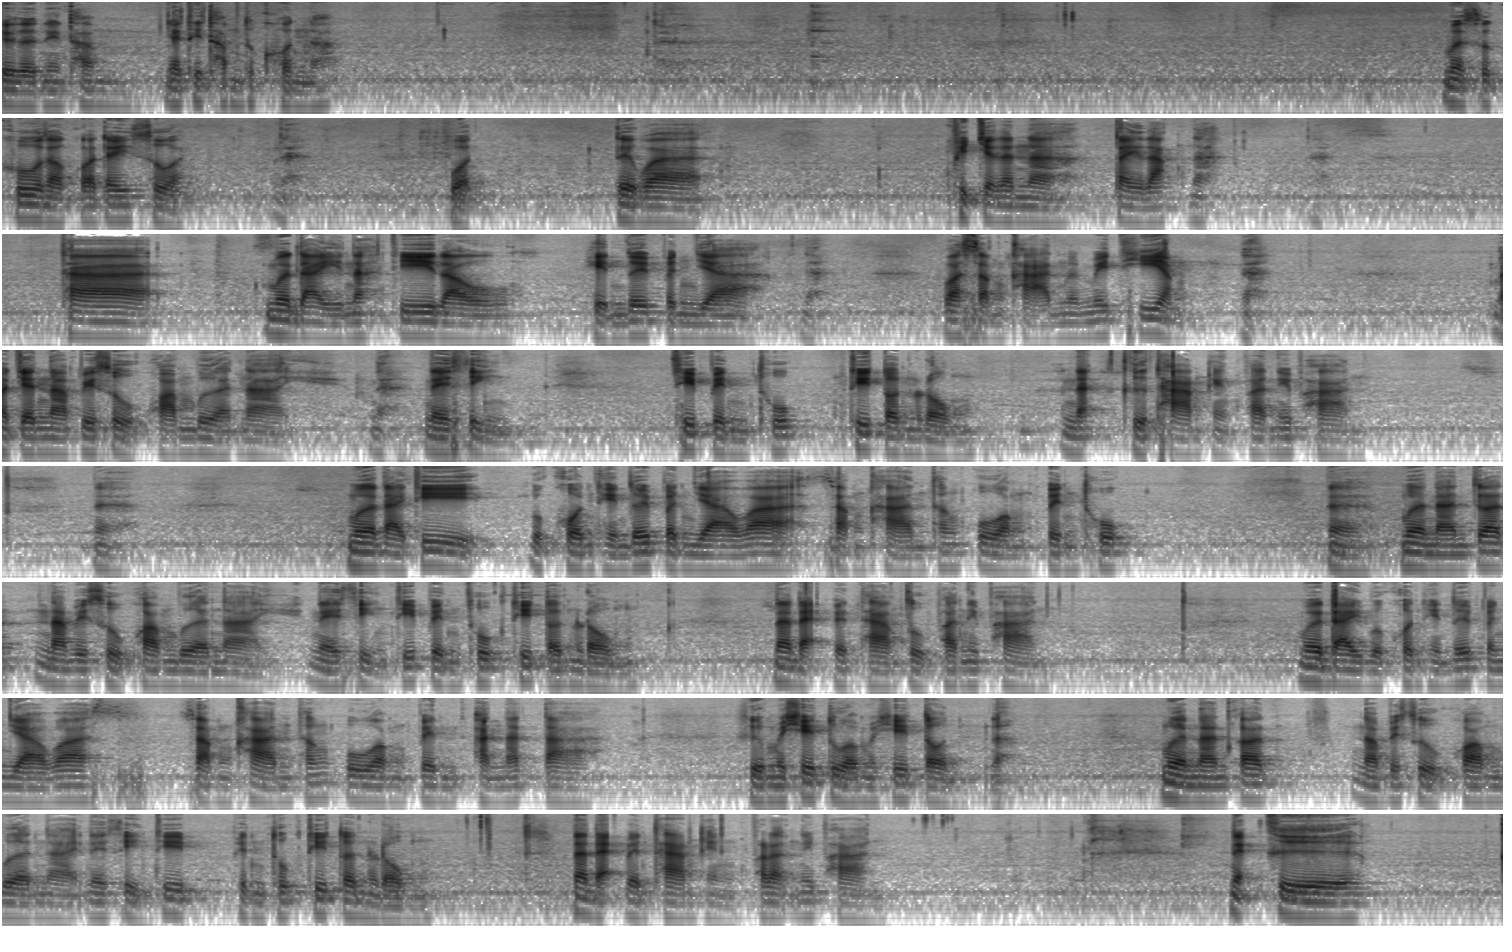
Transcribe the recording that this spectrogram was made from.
เจริญในธรรมญาติธรรมทุกคนนะ เมื่อสักครู่เราก็ได้สวดบทเรียกว่าพิจารณาไตรลักษณ์นะ ถ้าเมื่อใดนะที่เราเห็นด้วยปัญญานะว่าสังขารมันไม่เที่ยง มันจะนำไปสู่ความเบื่อหน่ายนะในสิ่งที่เป็นทุกข์ที่ตนหลงนะคือทางแห่งพระนิพพานนะเมื่อใดที่บุคคลเห็นด้วยปัญญาว่าสังขารทั้งปวงเป็นทุกข์นะเมื่อนั้นก็นำไปสู่ความเบื่อหน่ายในสิ่งที่เป็นทุกข์ที่ตนหลงนั่นแหละเป็นทางสู่พระนิพพาน เมื่อใดบุคคลเห็นด้วยปัญญาว่า สังขารทั้งปวงเป็นอนัตตา คือไม่ใช่ตัวไม่ใช่ตนนะเมื่อนั้นก็นำไปสู่ความเบื่อหน่ายในสิ่งที่เป็นทุกข์ที่ตนหลง นั่นแหละเป็นทางแห่งพระนิพพาน เนี่ยคือ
